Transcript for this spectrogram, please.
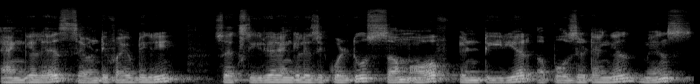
angle is 75 degree. So exterior angle is equal to sum of interior opposite angle means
